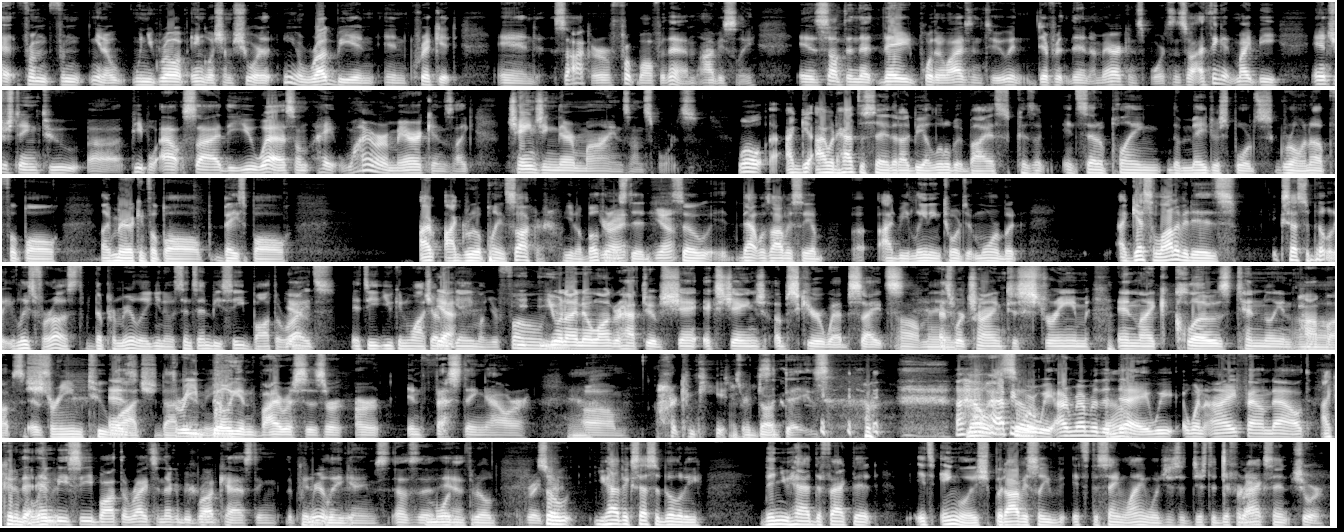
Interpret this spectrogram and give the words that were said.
uh, from from you know when you grow up English, I'm sure you know rugby and, and cricket and soccer or football for them, obviously, is something that they pour their lives into and different than American sports. And so I think it might be interesting to uh, people outside the U.S. on, hey, why are Americans like changing their minds on sports? Well, I get, I would have to say that I'd be a little bit biased because instead of playing the major sports growing up, football, like American football, baseball. I I grew up playing soccer. You know, both You're of us did. Yeah. So that was obviously a. I'd be leaning towards it more, but I guess a lot of it is accessibility. At least for us, the Premier League. You know, since NBC bought the Yeah. rights, it's you can watch every Yeah. game on your phone. You and I no longer have to exchange, obscure websites Oh as we're trying to stream and like close 10 million pop-ups Oh, stream to watch. three ME. billion viruses are, are infesting our Yeah. um our computers. Those were dark days. How No, happy so- were we? I remember the Yeah. day we when I found out I couldn't that believe it. NBC bought the rights and they're going to be broadcasting the Premier League it. games. That was the, more yeah, than thrilled. great So you have accessibility. Then you had the fact that it's English, but obviously it's the same language, it's just a different Right. accent. Sure.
